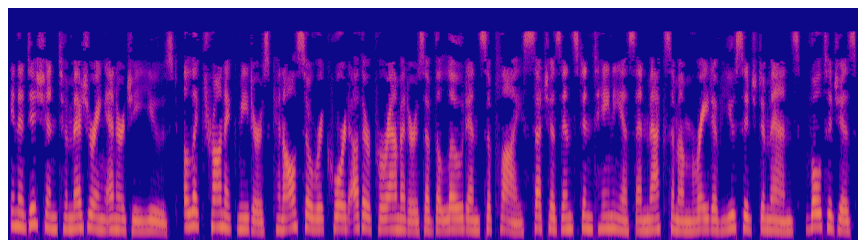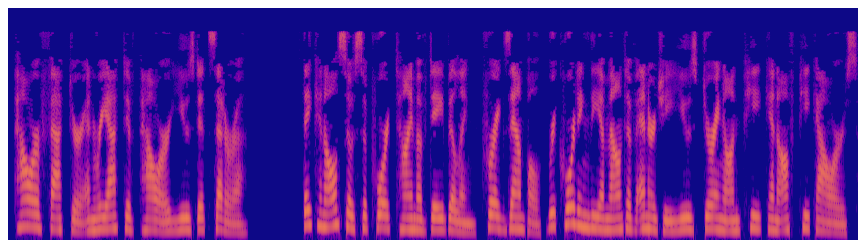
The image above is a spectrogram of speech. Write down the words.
In addition to measuring energy used, electronic meters can also record other parameters of the load and supply such as instantaneous and maximum rate of usage demands, voltages, power factor and reactive power used etc. They can also support time of day billing, for example, recording the amount of energy used during on-peak and off-peak hours.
